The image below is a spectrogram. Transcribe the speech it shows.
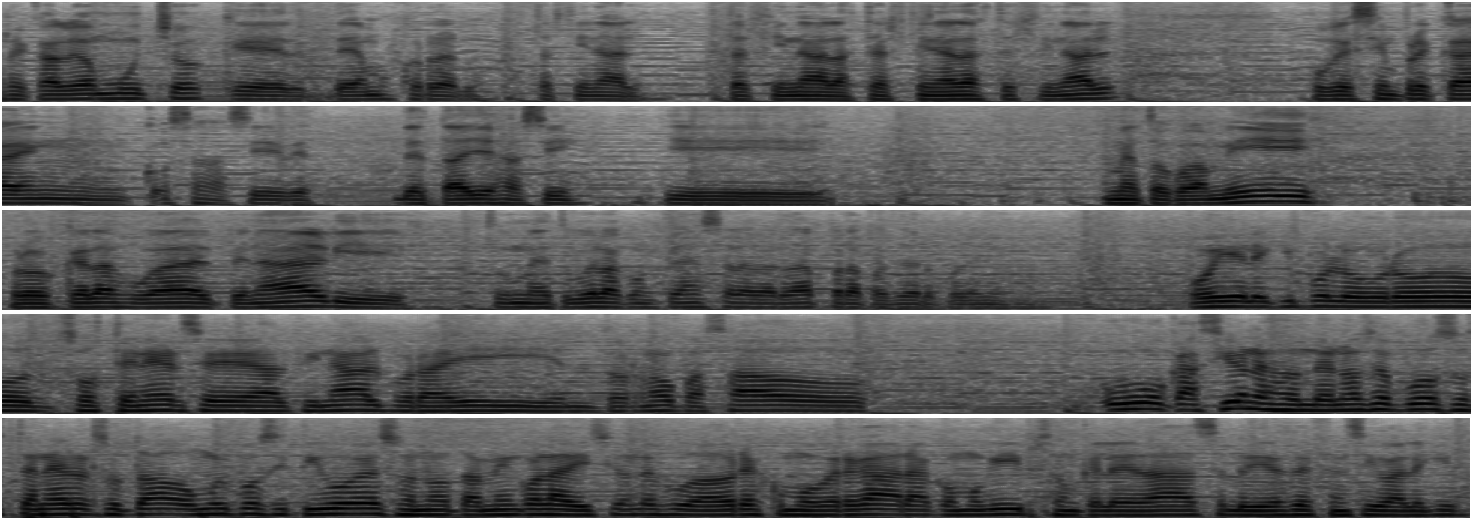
recalga mucho que debemos correr hasta el final, hasta el final, hasta el final, hasta el final porque siempre caen cosas así, detalles así. Y me tocó a mí, provoqué la jugada del penal y me tuve la confianza, la verdad, para patear por el mismo. Hoy el equipo logró sostenerse al final, por ahí el torneo pasado hubo ocasiones donde no se pudo sostener el resultado, muy positivo eso, ¿no? También con la adición de jugadores como Vergara, como Gibson, que le da solidez defensiva al equipo.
